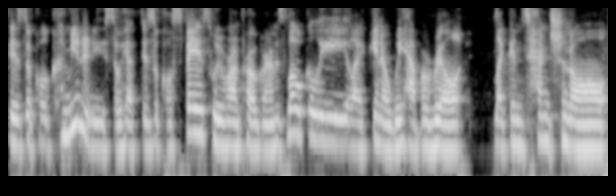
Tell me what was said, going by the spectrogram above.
physical community. So we have physical space we run programs locally like you know we have a real like intentional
